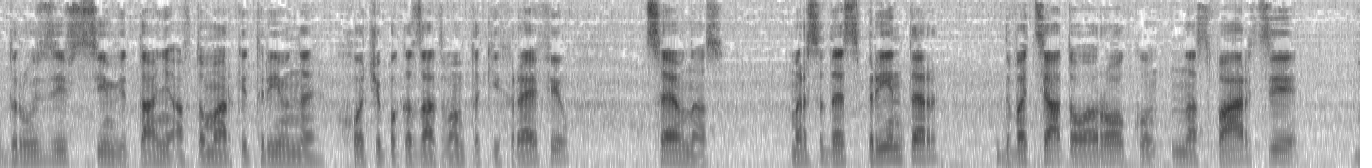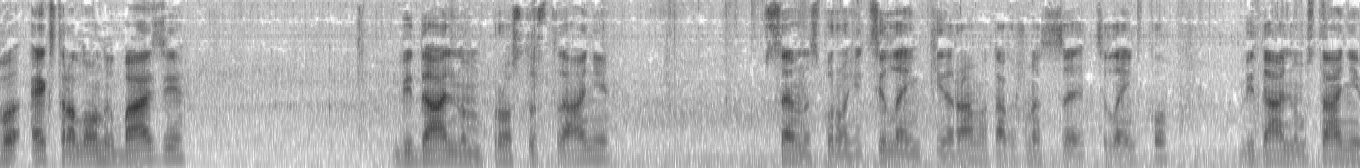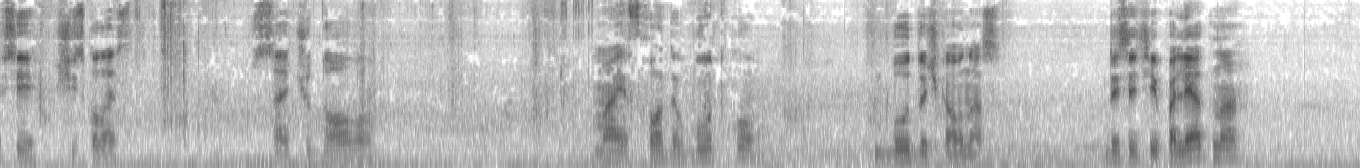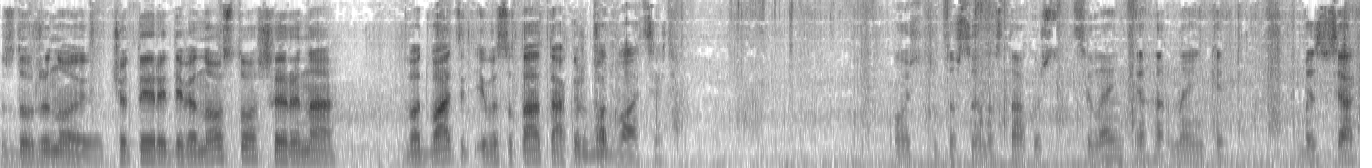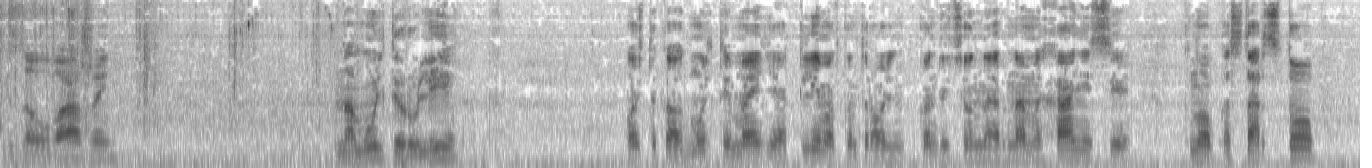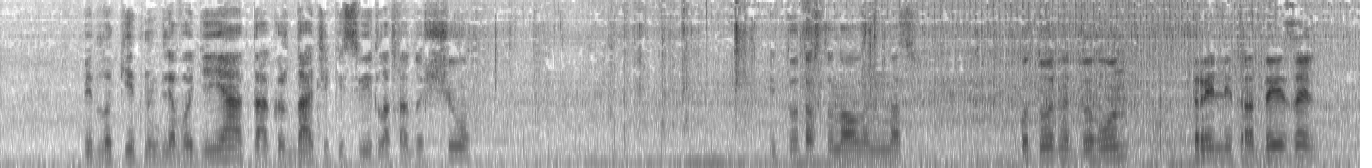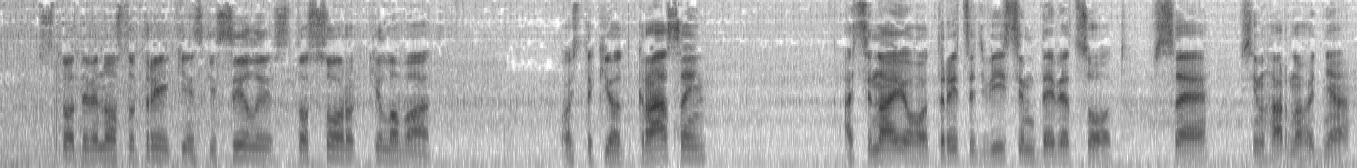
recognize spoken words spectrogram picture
Друзі, всім вітання. Автомаркет Рівне хоче показати вам таких рефів. Це в нас Mercedes Sprinter 20-го року на спарці в екстра лонг базі. В ідеальному просто стані. Все в нас пороги ціленькі, рама також у нас все ціленько. В ідеальному стані всі 6 колес. Все чудово. Має сходи в будку. Будочка у нас 10 палетна з довжиною 4,90, ширина 2,20 і висота також 2,20. Ось тут все у нас також ціленьке, гарненьке, без всяких зауважень. На мультирулі. Ось така от мультимедіа, клімат-контроль, кондиціонер на механіці, кнопка старт-стоп, підлокітник для водія, також датчики світла та дощу. І тут встановлений у нас потужний двигун 3 літра дизель, 193 кінські сили, 140 кВт. Ось такий от красень. А ціна його 38 900. Все, всім гарного дня.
